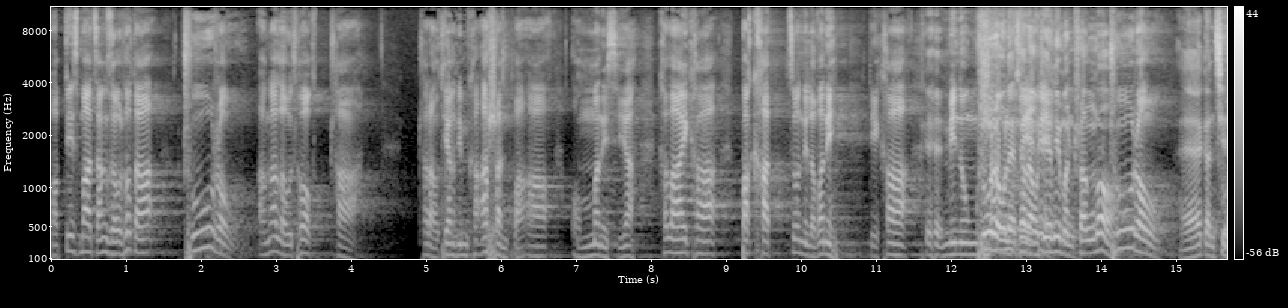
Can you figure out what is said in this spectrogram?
baptisma chang zo hlota thu ro anga lo thok tha tharau thiang nim kha a ran pa a om mani sia khalai kha pakhat chuan ni lawani ti kha minung thu ro le tharau thiang ni man thang mo thu ro e kan chin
